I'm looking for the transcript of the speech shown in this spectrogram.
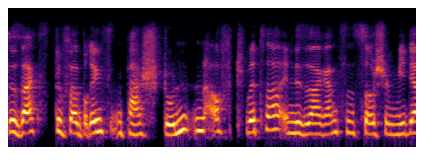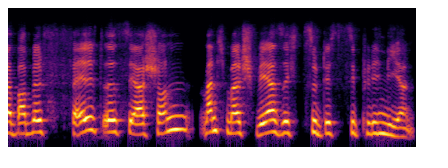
Du sagst, du verbringst ein paar Stunden auf Twitter. In dieser ganzen Social-Media-Bubble fällt es ja schon manchmal schwer, sich zu disziplinieren.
